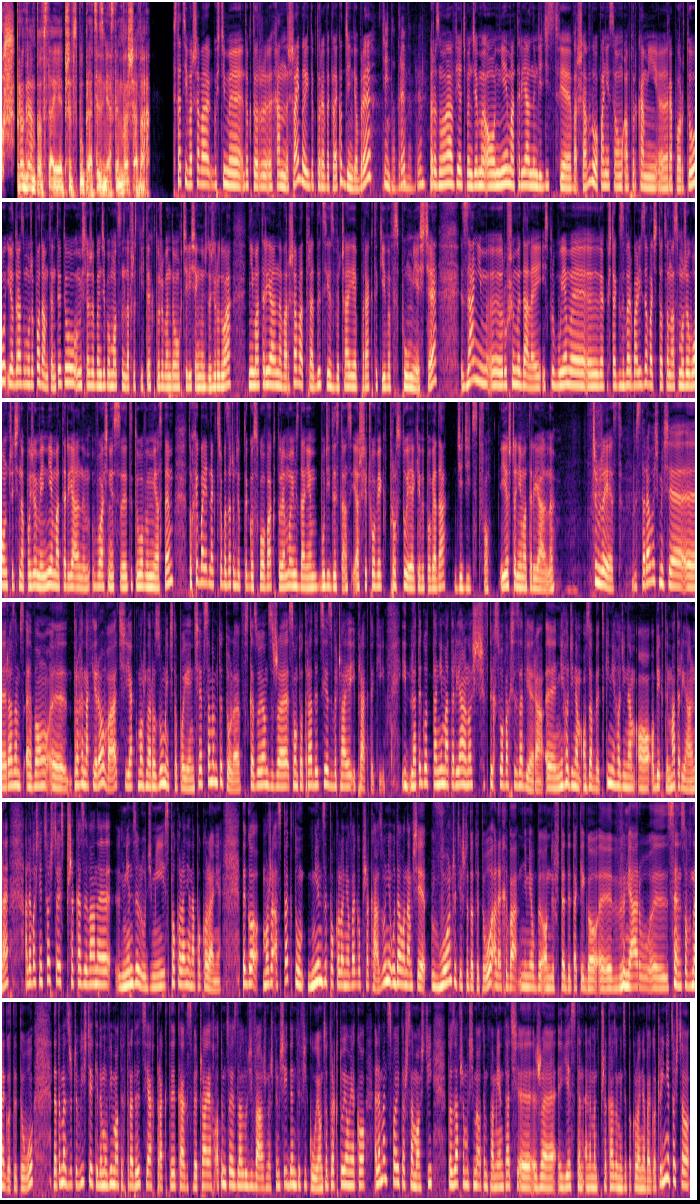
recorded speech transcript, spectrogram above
Campus. Program powstaje przy współpracy z miastem Warszawa. W stacji Warszawa gościmy dr Hannę Schreiber i dr Ewę Klekot. Dzień dobry. Dzień dobry. Dzień dobry. Rozmawiać będziemy o niematerialnym dziedzictwie Warszawy, bo panie są autorkami e, raportu i od razu może podam ten tytuł. Myślę, że będzie pomocny dla wszystkich tych, którzy będą chcieli sięgnąć do źródła. Niematerialna Warszawa, tradycje, zwyczaje, praktyki we współmieście. Zanim e, ruszymy dalej i spróbujemy e, jakoś tak zwerbalizować to, co nas może łączyć na poziomie niematerialnym właśnie z tytułowym miastem, to chyba jednak trzeba zacząć od tego słowa, które które moim zdaniem budzi dystans i aż się człowiek prostuje, jakie wypowiada, dziedzictwo. I jeszcze niematerialne. Czymże jest? Starałyśmy się e, razem z Ewą e, trochę nakierować, jak można rozumieć to pojęcie w samym tytule, wskazując, że są to tradycje, zwyczaje i praktyki. I dlatego ta niematerialność w tych słowach się zawiera. E, nie chodzi nam o zabytki, nie chodzi nam o obiekty materialne, ale właśnie coś, co jest przekazywane między ludźmi z pokolenia na pokolenie. Tego może aspektu międzypokoleniowego przekazu nie udało nam się włączyć jeszcze do tytułu, ale chyba nie miałby on już wtedy takiego wymiaru sensownego tytułu. Natomiast rzeczywiście, kiedy mówimy o tych tradycjach, praktykach, zwyczajach, o tym, co jest dla ludzi ważne, z czym się identyfikują, co traktują jako element swojej tożsamości, to zawsze musimy o tym pamiętać, e, że jest ten element przekazu międzypokoleniowego. Czyli nie coś, co,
